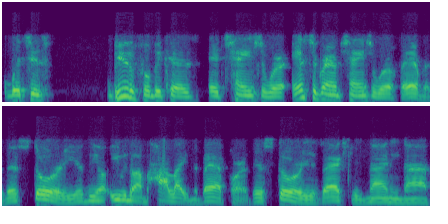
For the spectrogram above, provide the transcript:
which is beautiful because it changed the world. Instagram changed the world forever. Their story, even though I'm highlighting the bad part, their story is actually 99%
